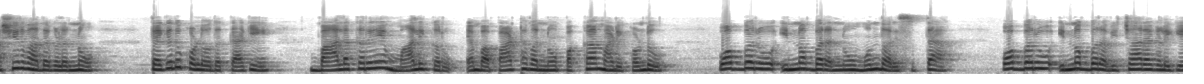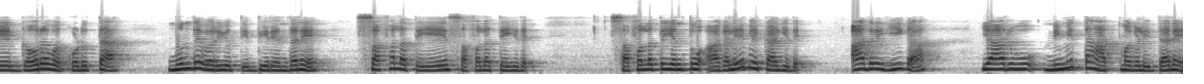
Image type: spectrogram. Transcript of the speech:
ಆಶೀರ್ವಾದಗಳನ್ನು ತೆಗೆದುಕೊಳ್ಳುವುದಕ್ಕಾಗಿ ಬಾಲಕರೇ ಮಾಲೀಕರು ಎಂಬ ಪಾಠವನ್ನು ಪಕ್ಕಾ ಮಾಡಿಕೊಂಡು ಒಬ್ಬರು ಇನ್ನೊಬ್ಬರನ್ನು ಮುಂದುವರಿಸುತ್ತಾ, ಒಬ್ಬರು ಇನ್ನೊಬ್ಬರ ವಿಚಾರಗಳಿಗೆ ಗೌರವ ಕೊಡುತ್ತಾ ಮುಂದೆ ಬರೆಯುತ್ತಿದ್ದೀರೆಂದರೆ ಸಫಲತೆಯೇ ಸಫಲತೆ ಇದೆ ಸಫಲತೆಯಂತೂ ಆಗಲೇಬೇಕಾಗಿದೆ. ಆದರೆ ಈಗ ಯಾರು ನಿಮಿತ್ತ ಆತ್ಮಗಳಿದ್ದಾರೆ.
